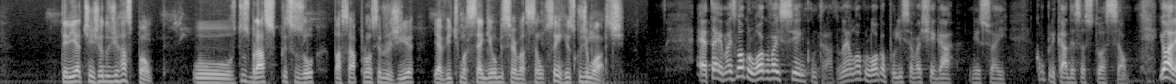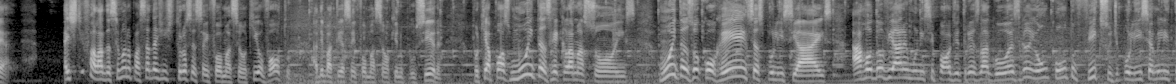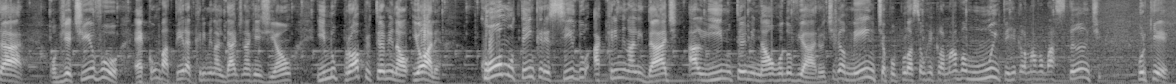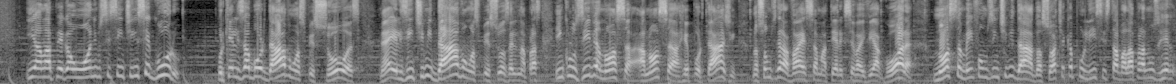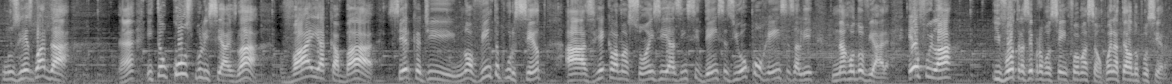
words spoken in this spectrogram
teria atingido de raspão. o, dos braços precisou passar por uma cirurgia e a vítima segue em observação sem risco de morte. É, tá aí, mas logo logo vai ser encontrado, né? Logo logo a polícia vai chegar nisso aí. Complicada essa situação. E olha, a gente tem falado, da semana passada a gente trouxe essa informação aqui, eu volto a debater essa informação aqui no Pulseira, porque após muitas reclamações, muitas ocorrências policiais, a rodoviária municipal de Três Lagoas ganhou um ponto fixo de polícia militar. O objetivo é combater a criminalidade na região e no próprio terminal. E olha, como tem crescido a criminalidade ali no terminal rodoviário. Antigamente a população reclamava muito e reclamava bastante, porque ia lá pegar um ônibus e se sentia inseguro. Porque eles abordavam as pessoas, né? eles intimidavam as pessoas ali na praça. Inclusive a nossa, a nossa reportagem, nós fomos gravar essa matéria que você vai ver agora, nós também fomos intimidados. A sorte é que a polícia estava lá para nos, re, nos resguardar. Né? Então, com os policiais lá, vai acabar cerca de 90% as reclamações e as incidências e ocorrências ali na rodoviária. Eu fui lá e vou trazer para você a informação. Põe na tela do Pulseira.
